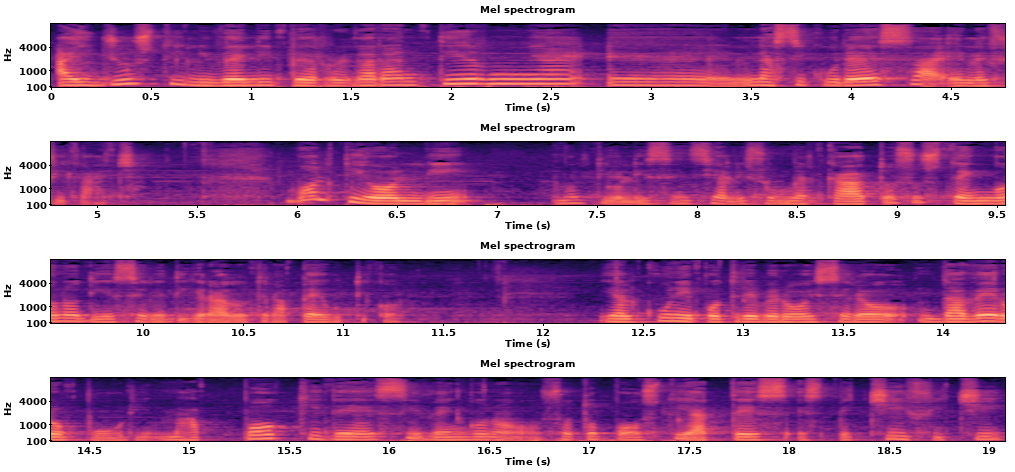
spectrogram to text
ai giusti livelli per garantirne eh, la sicurezza e l'efficacia. Molti oli, molti oli essenziali sul mercato sostengono di essere di grado terapeutico e alcuni potrebbero essere davvero puri, ma pochi di essi vengono sottoposti a test specifici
